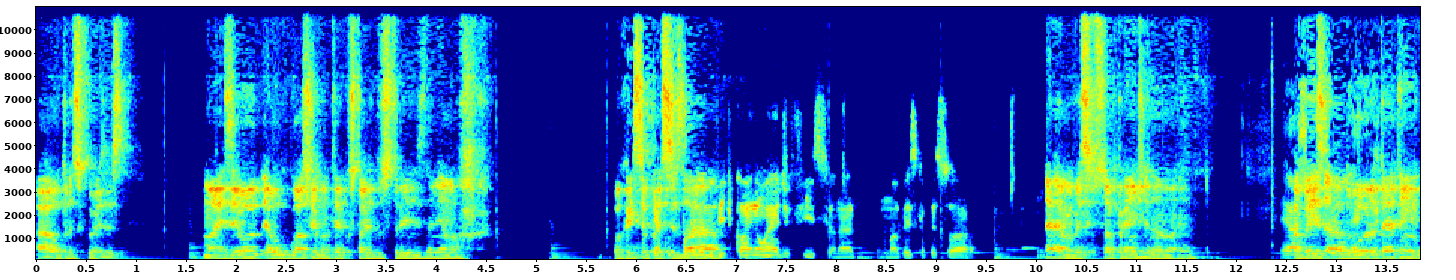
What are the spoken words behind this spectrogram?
a outras coisas. Mas eu, eu gosto de manter a custódia dos três na minha mão. Porque se eu precisar. Do Bitcoin não é difícil, né? Uma vez que a pessoa. É, uma vez que a pessoa aprende, não, né? Talvez a do ouro até tem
